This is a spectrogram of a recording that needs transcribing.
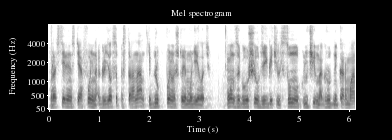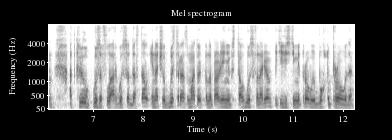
В растерянности Афонин огляделся по сторонам и вдруг понял, что ему делать. Он заглушил двигатель, сунул ключи в нагрудный карман, открыл кузов Ларгуса, достал и начал быстро разматывать по направлению к столбу с фонарем 50-метровую бухту провода.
